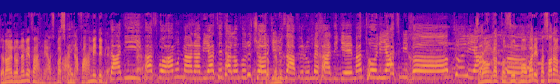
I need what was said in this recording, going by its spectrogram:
چرا این را نمی‌فهمی؟ از بس که نفهمی دیگه. دادی پس با همون معنویت الان برو چهار کیلو زعفرون بخر دیگه. من تولیت می‌خوام تولیت چرا انقدر تو زود. باوری پسرم؟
